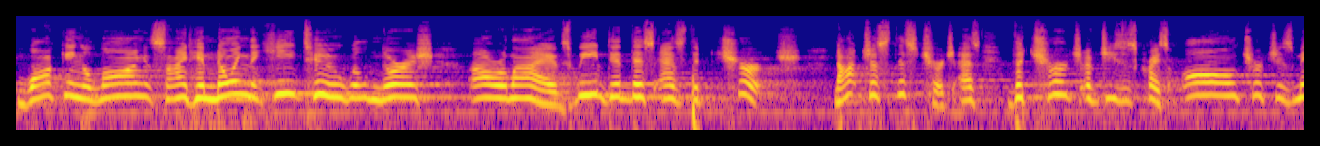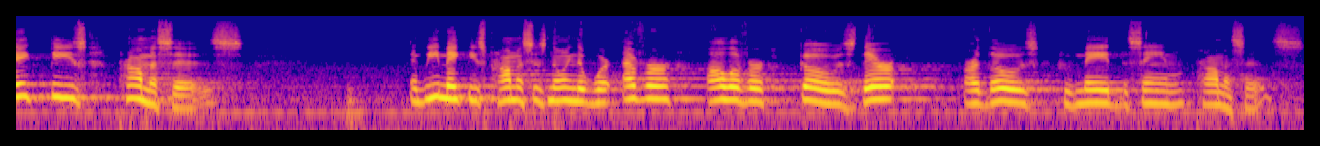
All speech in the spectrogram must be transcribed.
walking alongside him, knowing that he too will nourish our lives. We did this as the church not just this church, as the church of Jesus Christ. All churches make these promises. And we make these promises knowing that wherever Oliver goes, there are those who've made the same promises.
